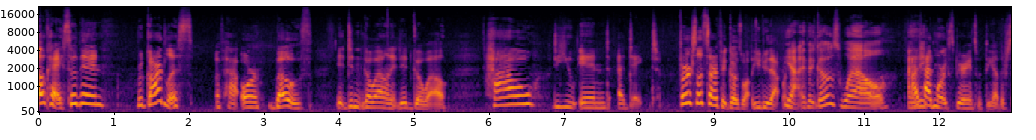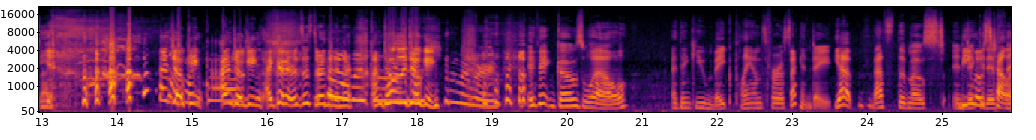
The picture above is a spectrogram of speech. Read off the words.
Okay, so then regardless of how or both, it didn't go well and it did go well. How do you end a date? First, let's start if it goes well. You do that one. yeah, if it goes well, I I've think- had more experience with the other side. Yeah. I'm oh joking. I'm joking. I couldn't resist throwing that in oh there. I'm totally joking. Oh my word. if it goes well, I think you make plans for a second date. Yep. That's the most most indicative telling.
